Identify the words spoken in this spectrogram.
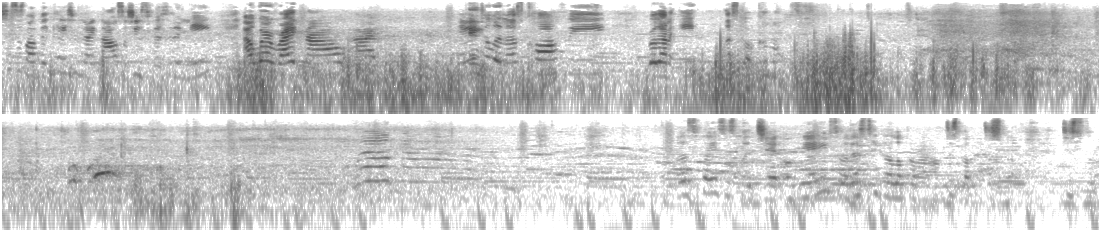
sister's on vacation right now, so she's visiting me. And we're right now at Angel in Us Coffee. We're gonna eat. Let's go. Come on. This place is legit, okay? So let's take a look around. Just look, just look, just look,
